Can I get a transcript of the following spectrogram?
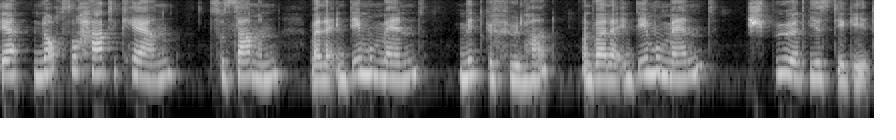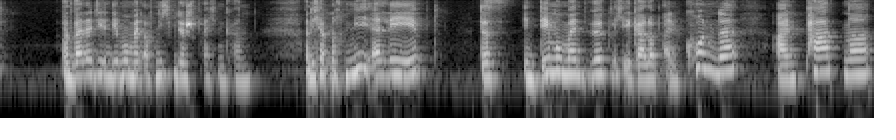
der noch so harte Kern zusammen, weil er in dem Moment Mitgefühl hat und weil er in dem Moment spürt, wie es dir geht. Und weil er dir in dem Moment auch nicht widersprechen kann. Und ich habe noch nie erlebt, dass in dem Moment wirklich, egal ob ein Kunde, ein Partner,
